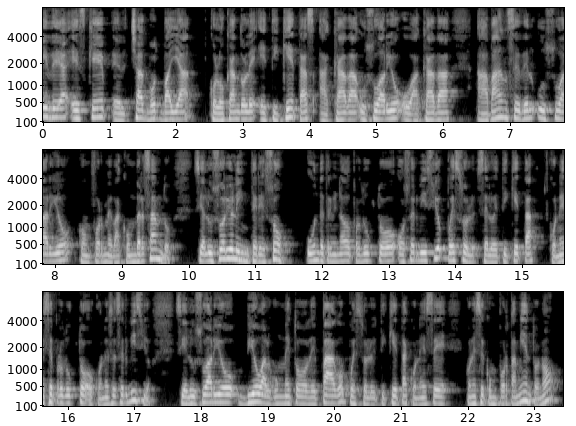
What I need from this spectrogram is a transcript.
idea es que el chatbot vaya colocándole etiquetas a cada usuario o a cada avance del usuario conforme va conversando. Si al usuario le interesó un determinado producto o servicio, pues se lo etiqueta con ese producto o con ese servicio. Si el usuario vio algún método de pago, pues se lo etiqueta con ese, con ese comportamiento, ¿no?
